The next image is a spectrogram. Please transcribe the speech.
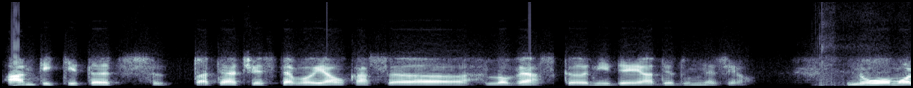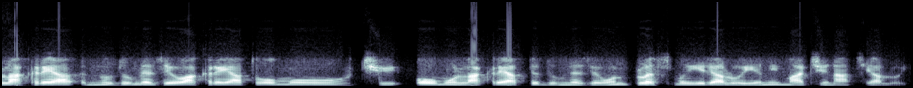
antichități, toate acestea voiau ca să lovească în ideea de Dumnezeu. Nu, omul a creat, nu Dumnezeu a creat omul, ci omul l-a creat pe Dumnezeu, în plăsmuirea lui, în imaginația lui.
